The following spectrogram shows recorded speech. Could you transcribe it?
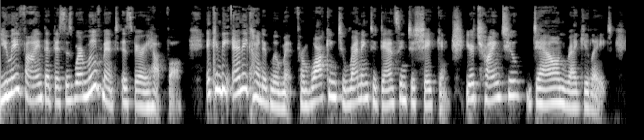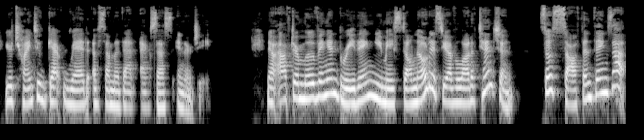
You may find that this is where movement is very helpful. It can be any kind of movement from walking to running to dancing to shaking. You're trying to down regulate. You're trying to get rid of some of that excess energy. Now, after moving and breathing, you may still notice you have a lot of tension. So soften things up.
